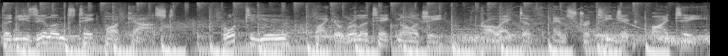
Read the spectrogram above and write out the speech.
the New Zealand Tech Podcast, brought to you by Gorilla Technology, proactive and strategic IT.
